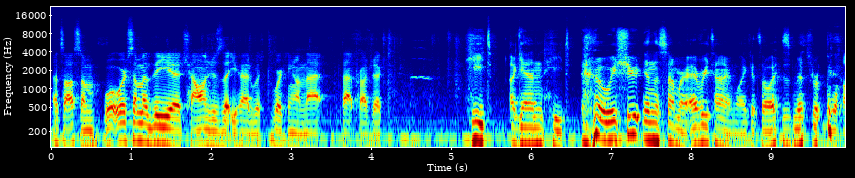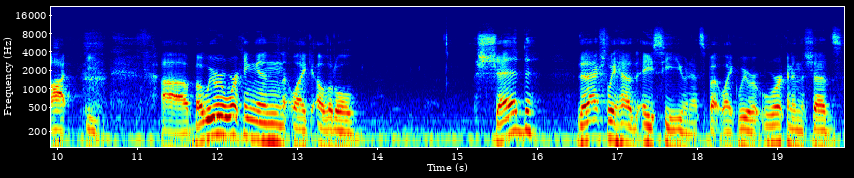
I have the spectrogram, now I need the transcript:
That's awesome. What were some of the uh, challenges that you had with working on that that project? Heat again, heat. we shoot in the summer every time, like it's always miserable hot heat. Uh, but we were working in like a little shed that actually had AC units, but like we were working in the sheds.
